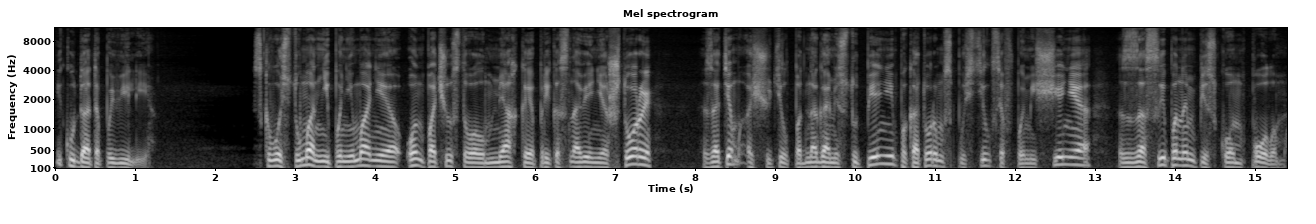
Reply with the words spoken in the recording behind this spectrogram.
и куда-то повели. Сквозь туман непонимания он почувствовал мягкое прикосновение шторы, затем ощутил под ногами ступени, по которым спустился в помещение с засыпанным песком полом.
